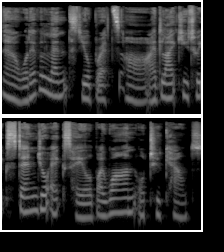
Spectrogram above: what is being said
Now, whatever lengths your breaths are, I'd like you to extend your exhale by one or two counts.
